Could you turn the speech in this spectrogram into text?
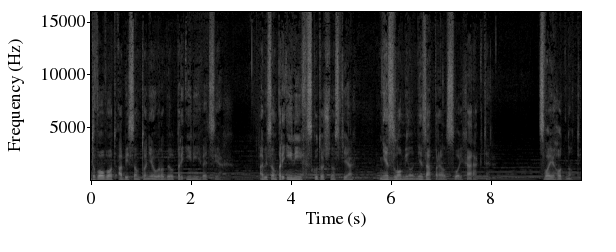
dôvod, aby som to neurobil pri iných veciach? Aby som pri iných skutočnostiach nezlomil, nezaprel svoj charakter, svoje hodnoty.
